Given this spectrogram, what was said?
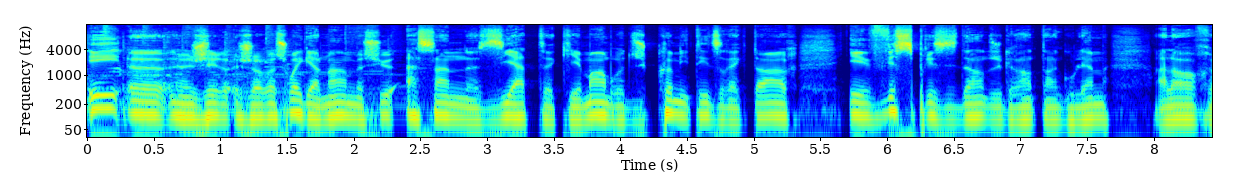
Et je reçois également M. Hassan Ziat, qui est membre du comité directeur et vice-président du Grand Angoulême. Alors,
